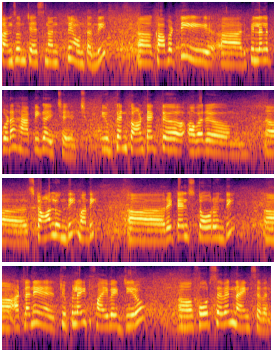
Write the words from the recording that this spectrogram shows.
consume చేసినంతనే ఉంటుంది. కాబట్టి అది పిల్లలకు కూడా హ్యాపీగా ఇచ్చేయచ్చు. You can contact our stall ఉంది మాది. రిటైల్ స్టోర్ ఉంది. అట్లనే triple eight five eight zero four seven nine seven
